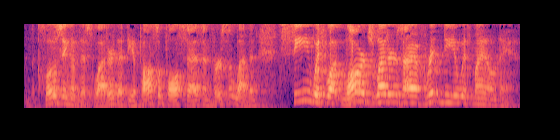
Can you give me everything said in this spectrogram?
in the closing of this letter, that the Apostle Paul says in verse 11 See with what large letters I have written to you with my own hand.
